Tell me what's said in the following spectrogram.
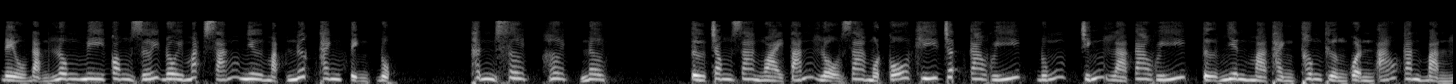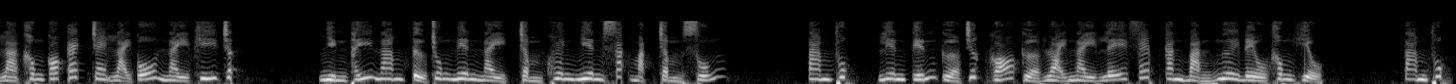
đều đặn lông mi cong dưới đôi mắt sáng như mặt nước thanh tịnh đục. Thân sơ, hơi, nơ từ trong ra ngoài tán lộ ra một cỗ khí chất cao quý, đúng, chính là cao quý, tự nhiên mà thành thông thường quần áo căn bản là không có cách che lại cỗ này khí chất. Nhìn thấy nam tử trung niên này, trầm khuyên nhiên sắc mặt trầm xuống. Tam thúc, liên tiến cửa trước gõ cửa loại này lễ phép căn bản ngươi đều không hiểu. Tam thúc.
